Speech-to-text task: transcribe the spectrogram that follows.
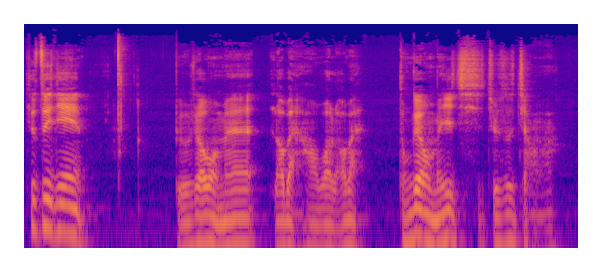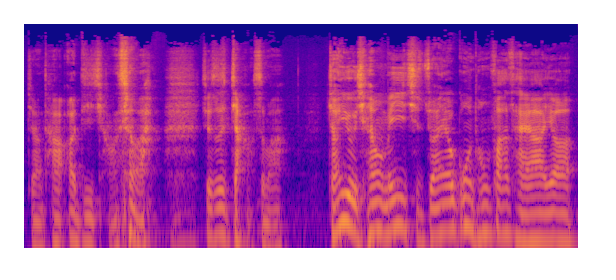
就最近，比如说我们老板哈，我老板总跟我们一起就是讲啊，讲他二弟强是吧？就是讲什么？讲有钱我们一起赚，要共同发财啊，要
